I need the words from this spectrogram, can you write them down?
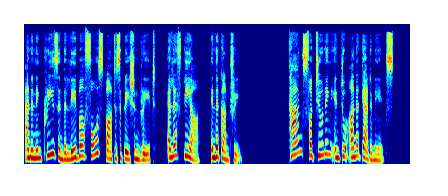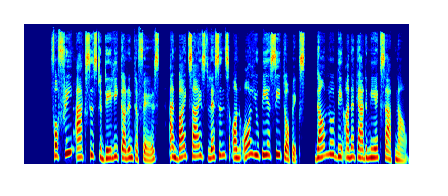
and an increase in the labor force participation rate, LFPR, in the country. Thanks for tuning into UnacademyX. For free access to daily current affairs and bite-sized lessons on all UPSC topics, download the UnacademyX app now.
